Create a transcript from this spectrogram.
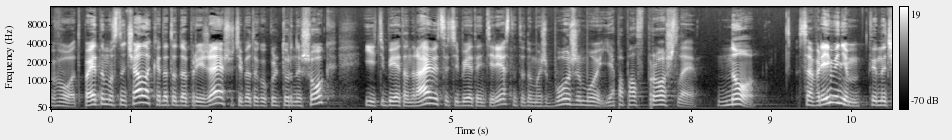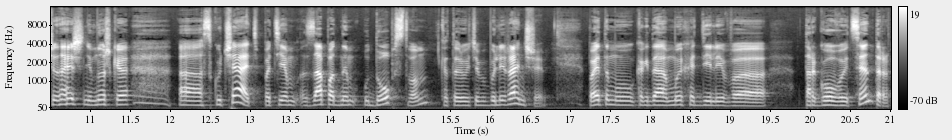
Вот, поэтому сначала, когда туда приезжаешь, у тебя такой культурный шок, и тебе это нравится, тебе это интересно, ты думаешь, боже мой, я попал в прошлое. Но со временем ты начинаешь немножко э, скучать по тем западным удобствам, которые у тебя были раньше. Поэтому, когда мы ходили в торговый центр,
